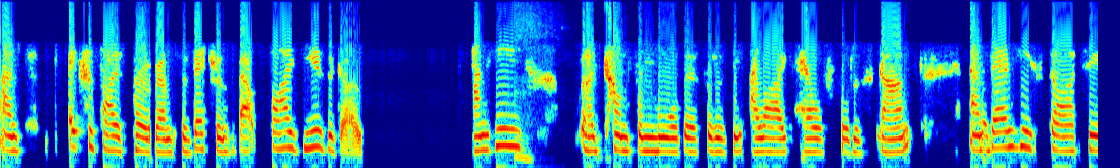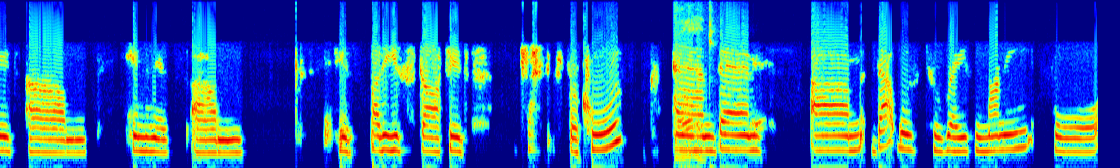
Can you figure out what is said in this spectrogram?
and exercise programs for veterans about five years ago. And he mm. had come from more the sort of the allied health sort of stance. And then he started, um, him and his, um, his buddies started Classics for a Cause. And then um, that was to raise money for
